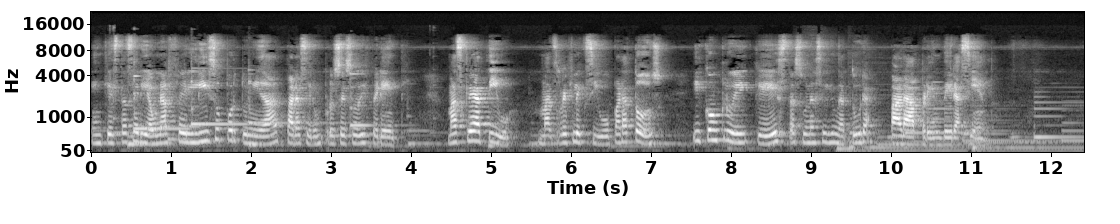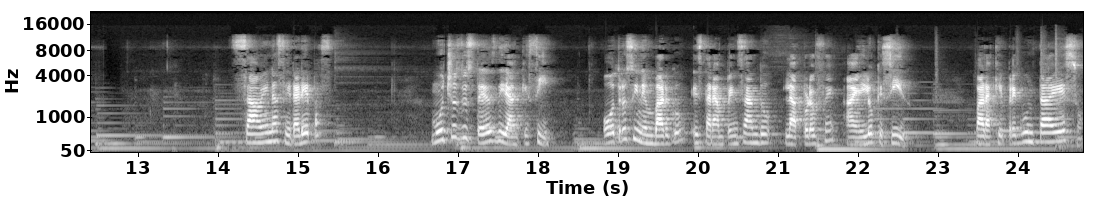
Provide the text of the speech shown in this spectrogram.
en que esta sería una feliz oportunidad para hacer un proceso diferente, más creativo, más reflexivo para todos y concluí que esta es una asignatura para aprender haciendo. ¿Saben hacer arepas? Muchos de ustedes dirán que sí. Otros, sin embargo, estarán pensando, la profe ha enloquecido. ¿Para qué pregunta eso?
